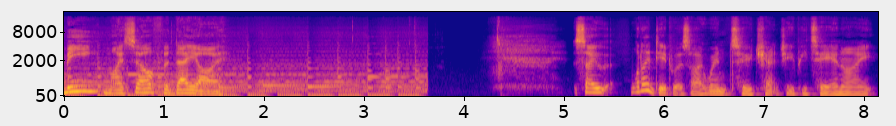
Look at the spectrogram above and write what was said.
Me, myself, and AI. So, what I did was I went to ChatGPT and I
